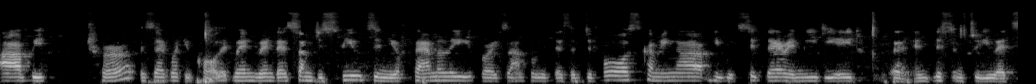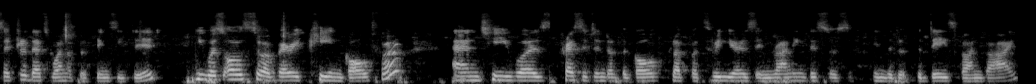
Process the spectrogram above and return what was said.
arbiter. Is that what you call it? When when there's some disputes in your family, for example, if there's a divorce coming up, he would sit there and mediate uh, and listen to you, etc. That's one of the things he did. He was also a very keen golfer and he was president of the golf club for three years in running. This was in the, the days gone by.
